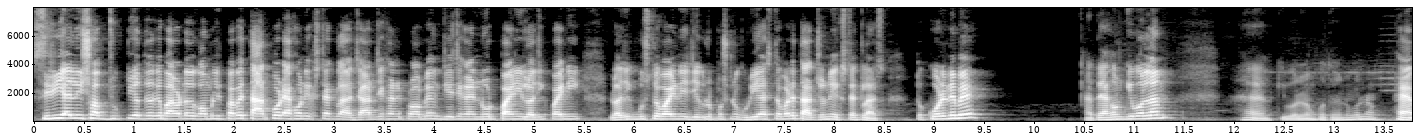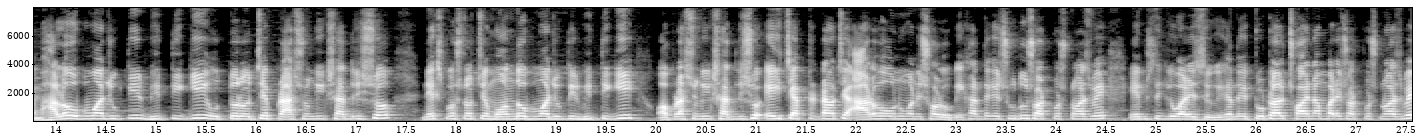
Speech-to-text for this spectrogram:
সিরিয়ালি সব যুক্তি থেকে বারোটাতে কমপ্লিট পাবে। তারপর এখন এক্সট্রা ক্লাস যার যেখানে প্রবলেম যে যেখানে নোট পায়নি লজিক পায়নি লজিক বুঝতে পারিনি, যেগুলো প্রশ্ন ঘুরিয়ে আসতে পারে, তার জন্য এক্সট্রা ক্লাস তো করে নেবে। তো এখন কি বললাম? হ্যাঁ কি বললাম কোথায় বললাম? হ্যাঁ ভালো উপমা যুক্তির ভিত্তি কি? উত্তর হচ্ছে প্রাসঙ্গিক সাদৃশ্য। নেক্সট প্রশ্ন হচ্ছে, মন্দ উপমা যুক্তির ভিত্তি কি? অপ্রাসঙ্গিক সাদৃশ্য, এই চ্যাপ্টারটা হচ্ছে আরোহ অনুমানের স্বরূপ। এখান থেকে শুধু শর্ট প্রশ্ন আসবে এমসিকিউ আর এসিকিউ এখান থেকে টোটাল ছয় নাম্বারে শর্ট প্রশ্ন আসবে,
